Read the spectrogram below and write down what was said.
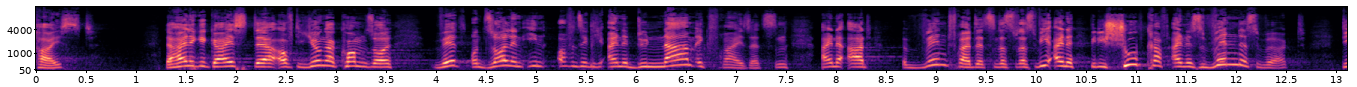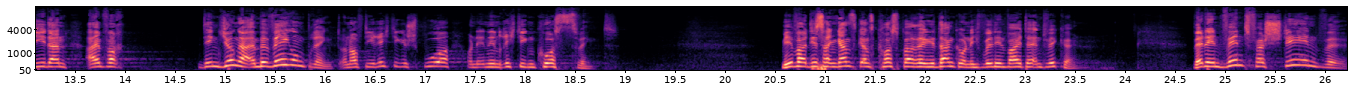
heißt, der Heilige Geist, der auf die Jünger kommen soll, wird und soll in ihnen offensichtlich eine Dynamik freisetzen, eine Art Wind freisetzen, dass das wie eine, wie die Schubkraft eines Windes wirkt, die dann einfach den Jünger in Bewegung bringt und auf die richtige Spur und in den richtigen Kurs zwingt. Mir war dies ein ganz, ganz kostbarer Gedanke und ich will den weiterentwickeln. Wer den Wind verstehen will,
